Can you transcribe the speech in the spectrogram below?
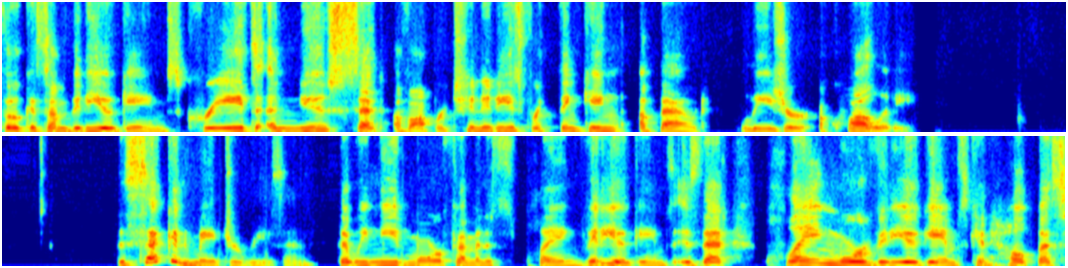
focus on video games creates a new set of opportunities for thinking about leisure equality. The second major reason that we need more feminists playing video games is that playing more video games can help us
